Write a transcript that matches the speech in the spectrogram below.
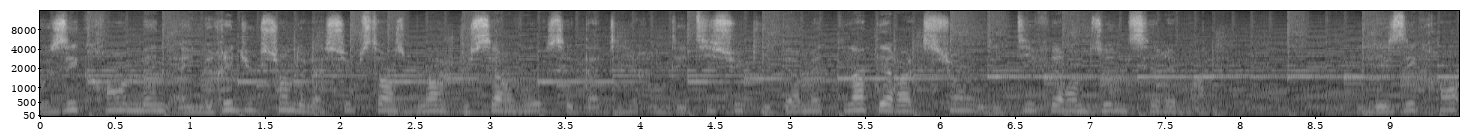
aux écrans mène à une réduction de la substance blanche du cerveau, c'est-à-dire des tissus qui permettent l'interaction des différentes zones cérébrales. Les écrans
